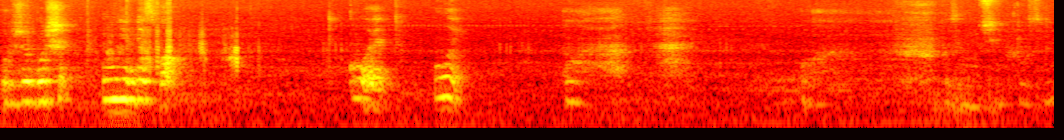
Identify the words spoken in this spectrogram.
Уже больше не беспокоит. Ой. Позвоночник хрустнул.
